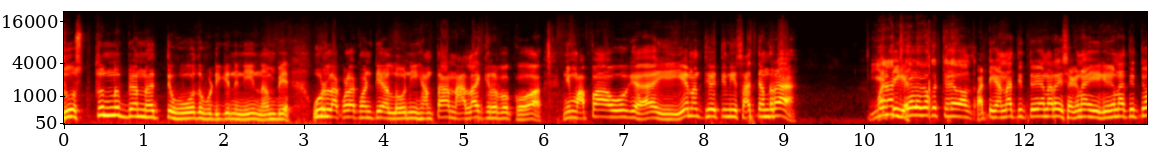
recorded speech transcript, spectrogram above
ದೋಸ್ತನ ಬೆನ್ನ ಹತ್ತಿ ಹೋದ ಹುಡುಗಿನ ನೀ ನಂಬಿ ಉರ್ಲಾಕೊಳಕ್ ಹೊಂಟಿ ಅಲ್ಲೋ ನೀ ಎಂಥ ನಾಲ್ಕು ಇರಬೇಕು. ನಿಮ್ಮ ಅಪ್ಪ ಅವಾಗ ಏನಂತ ಹೇಳ್ತೀನಿ ಸತ್ಯ ಅಂದ್ರ? ಏನಂತ. ಹೇಳಬೇಕು ಪಟ್ಟಿಗೆ ಅನ್ನ ತಿತ್ತು ಏನಾರ ಸಗಣ ಈಗ ಏನ ತಿತ್ತು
